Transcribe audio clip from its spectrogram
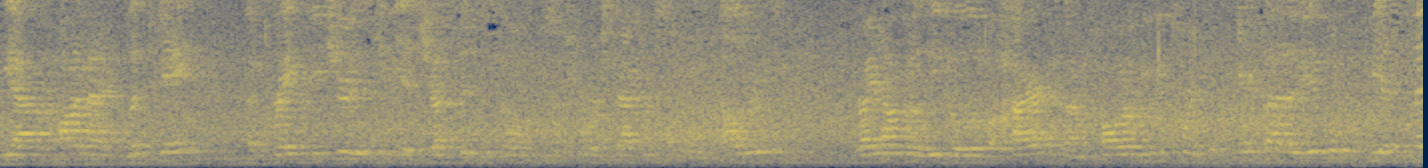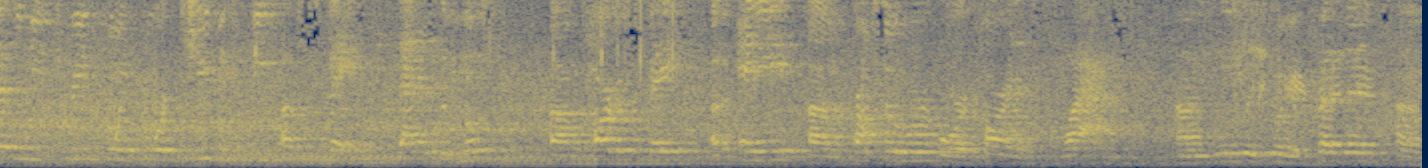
we have automatic lift gate, a great feature. This can be adjusted to someone who's of shorter stature, someone who's elderly. Right now I'm going to leave it a little bit higher because I'm taller. Moving towards the inside of the vehicle, we have 73.4 cubic feet of space. That is the most um, cargo space of any um, crossover or car in its class. Um, you can easily throw your presents, um,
